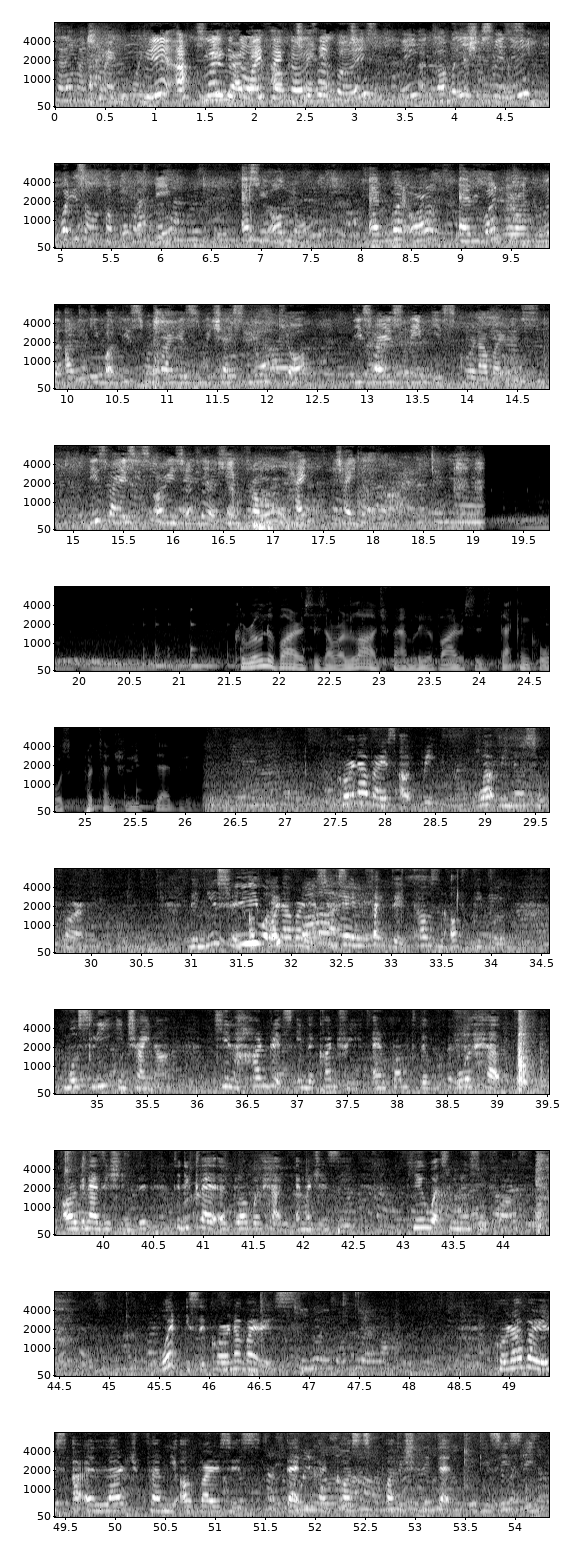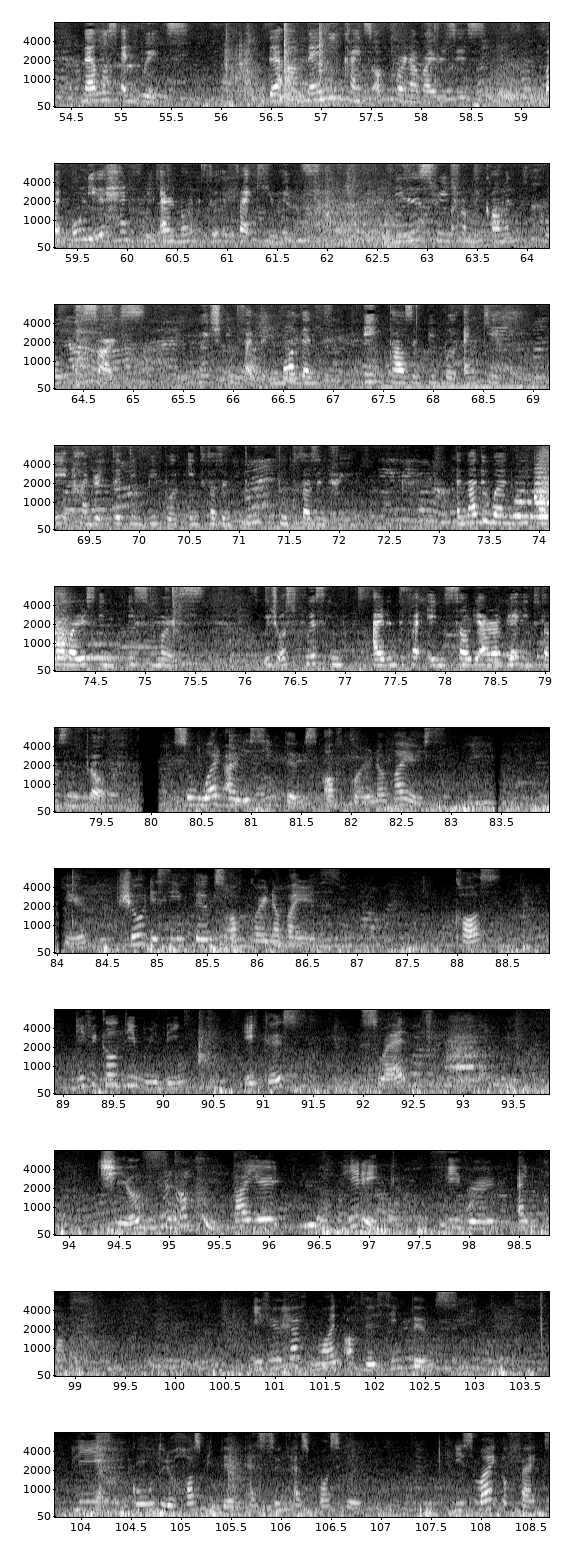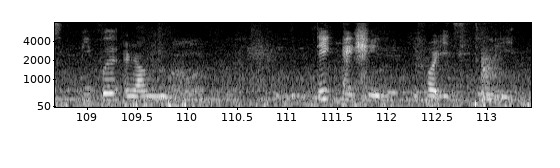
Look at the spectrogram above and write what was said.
Assalamualaikum and good morning. Ni aku Today we buka are back wifi our kau channel, siapa? which is a global issues news. What is our topic for today? As we all know, everyone or everyone around the world are talking about this one virus which has no cure. This virus name is coronavirus. This virus is originally came from Wuhan, China. Coronaviruses are a large family of viruses that can cause potentially deadly. Coronavirus outbreak. What we know so far. The new strain of coronavirus has infected thousands of people, mostly in China, killed hundreds in the country, and prompted the World Health Organization to- declare a global health emergency. Here, what we know so far. What is a coronavirus? Coronavirus are a large family of viruses that can cause potentially deadly disease in mammals and birds. There are many kinds of coronaviruses, but only a handful are known to affect humans. Diseases range from the common cold to SARS, which infected more than 8,000 people and killed 813 people in 2002 to 2003. Another well-known coronavirus in, is MERS, which was first in, identified in Saudi Arabia in 2012. So what are the symptoms of coronavirus? Show the symptoms of coronavirus. Cough, difficulty breathing, aches, sweat, chills, tired, headache, fever, and cough. If you have one of the symptoms, please go to the hospital as soon as possible. This might affect people around you. Take action before it's too late.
